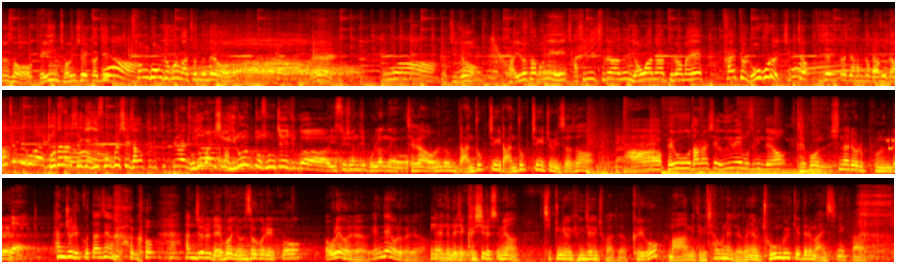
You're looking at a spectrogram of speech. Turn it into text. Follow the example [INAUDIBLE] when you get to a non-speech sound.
하면서 개인 전시회까지 우와. 성공적으로 마쳤는데요. 네, 우와. 멋지죠? 자, 이렇다 보니 자신이 출연하는 영화나 드라마의 타이틀 로고를 직접 디자인까지 한다고 합니다. 조다란 씨에게 이 손글씨 작업들이 특별한 있다고 씨가. 이런 또 손재주가 있으셨는지 몰랐네요. 제가 어느 정도 난독증이 난독증이 좀 있어서 아, 배우 다란 씨의 의외의 모습인데요. 대본 시나리오를 보는데 네. 한줄 읽고 딴 생각하고 [LAUGHS] 한 줄을 네 번 연속을 읽고 오래 걸려요. 굉장히 오래 걸려요. 네, 근데 이제 글씨를 쓰면 집중력이 굉장히 좋아져요. 그리고 마음이 되게 차분해져요. 왜냐면 좋은 글귀들을 많이 쓰니까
